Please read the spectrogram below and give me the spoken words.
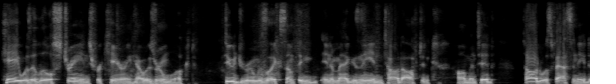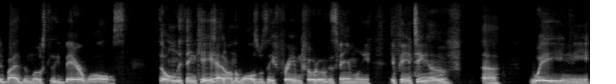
Kay was a little strange for caring how his room looked. Dude, your room is like something in a magazine, Todd often commented. Todd was fascinated by the mostly bare walls. The only thing Kay had on the walls was a framed photo of his family, a painting of uh, Wayne,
